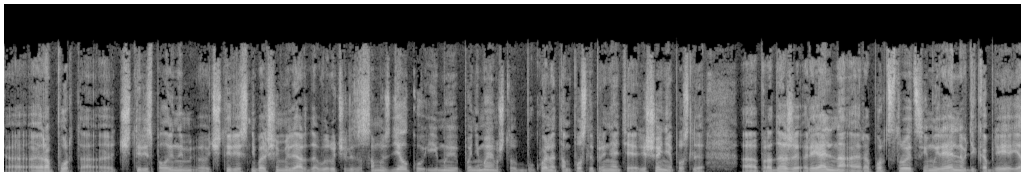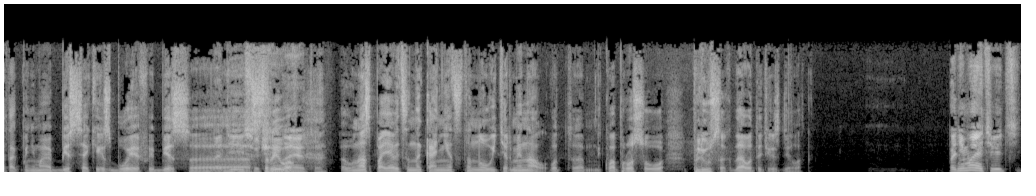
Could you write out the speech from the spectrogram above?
э, аэропорта. 4,5, 4 с небольшим миллиарда выручили за саму сделку, и мы понимаем, что буквально там после принятия решения, после продажи, реально аэропорт строится, и мы реально в декабре, я так понимаю, без всяких сбоев и без Надеюсь, срывов, у нас появится наконец-то это новый терминал. Вот э, к вопросу о плюсах, да, вот этих сделок. Понимаете, ведь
